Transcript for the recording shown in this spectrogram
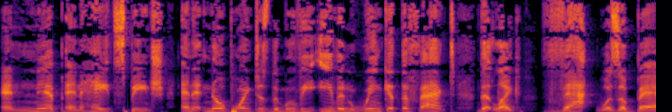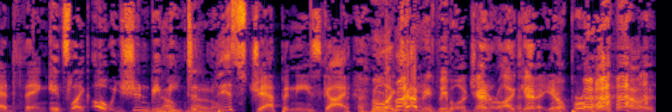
and nip and hate speech, and at no point does the movie even wink at the fact that like that was a bad thing. It's like, oh, you shouldn't be mean to this Japanese guy. Well, like Japanese people in general, I get it. You know, Pearl Harbor,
